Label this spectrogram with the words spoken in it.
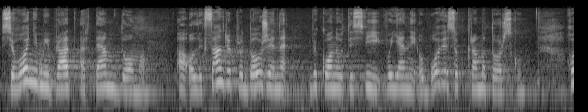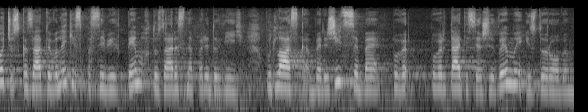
Сьогодні мій брат Артем вдома, а Олександр продовжує не виконувати свій воєнний обов'язок в Краматорську. Хочу сказати велике спасибі тим, хто зараз на передовій. Будь ласка, бережіть себе, повер- повертайтеся живими і здоровими.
